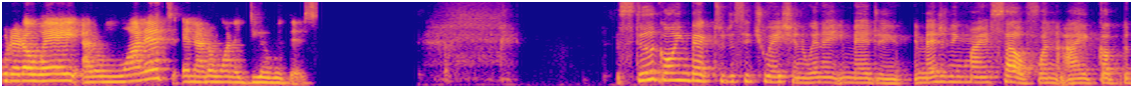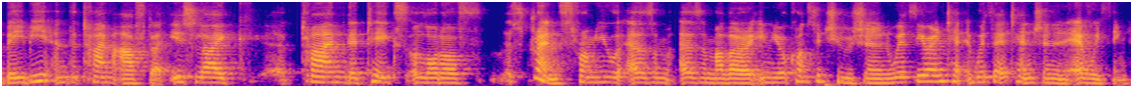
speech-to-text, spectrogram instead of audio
put it away. I don't want it, and I don't want to deal with this. still going back to the situation when I imagine imagining myself when I got the baby and the time after is like a time that takes a lot of strength from you as a, as a mother in your constitution with your with the attention and everything.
